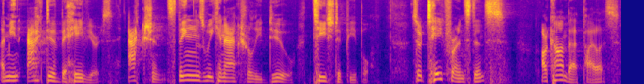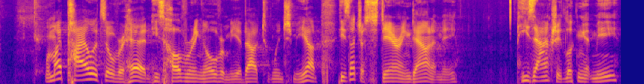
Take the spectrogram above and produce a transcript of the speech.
I mean active behaviors, actions, things we can actually do, teach to people. So take, for instance, our combat pilots. When my pilot's overhead and he's hovering over me, about to winch me up, he's not just staring down at me. He's actually looking at me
